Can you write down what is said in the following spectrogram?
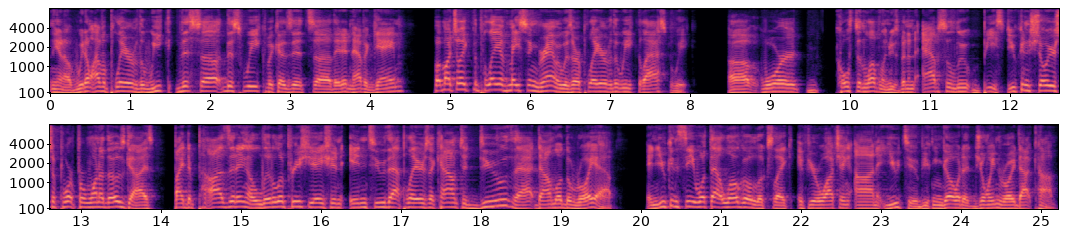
you know, we don't have a player of the week this uh, this week because it's uh, they didn't have a game. But much like the play of Mason Graham, who was our player of the week last week, uh, or Colston Loveland, who's been an absolute beast. You can show your support for one of those guys by depositing a little appreciation into that player's account. To do that, download the Roy app. And you can see what that logo looks like if you're watching on YouTube. You can go to joinroy.com.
